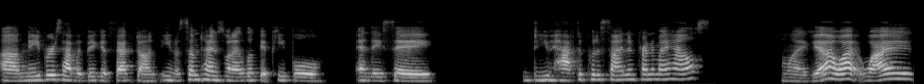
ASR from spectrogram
um, neighbors have a big effect on, you know, sometimes when I look at people and they say, Do you have to put a sign in front of my house? I'm like, Yeah, why, why,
